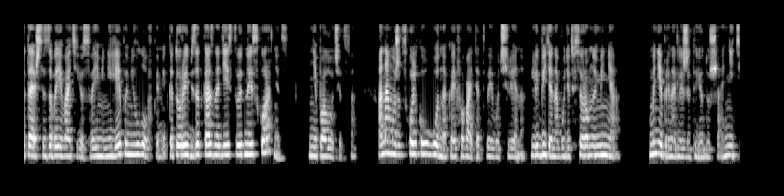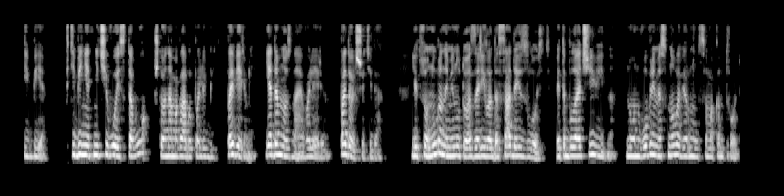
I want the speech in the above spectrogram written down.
Пытаешься завоевать ее своими нелепыми уловками, которые безотказно действуют на эскортниц? Не получится. Она может сколько угодно кайфовать от твоего члена. Любить она будет все равно меня. Мне принадлежит ее душа, не тебе. В тебе нет ничего из того, что она могла бы полюбить. Поверь мне, я давно знаю Валерию. Подольше тебя. Лицо Нура на минуту озарило досада и злость. Это было очевидно, но он вовремя снова вернул самоконтроль.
